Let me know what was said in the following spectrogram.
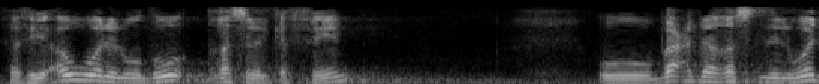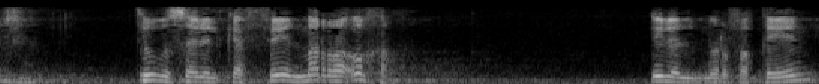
ففي أول الوضوء غسل الكفين وبعد غسل الوجه تغسل الكفين مرة أخرى إلى المرفقين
